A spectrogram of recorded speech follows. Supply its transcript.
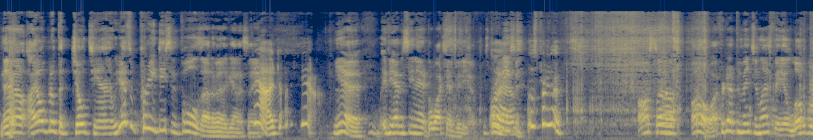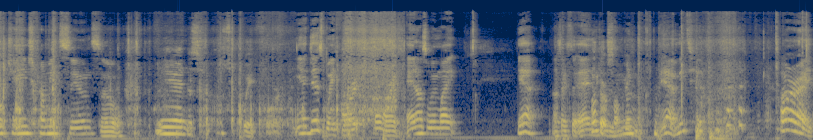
Now I opened up the Jolteon. We got some pretty decent pulls out of it. I gotta say. Yeah. I, yeah. Yeah. If you haven't seen it, go watch that video. It's Oh pretty yeah. decent. It was pretty good. Also, oh, I forgot to mention last video, logo change coming soon. So Yeah. Just, just wait for it. yeah, just wait for it. Don't worry. And also, we might, yeah, as I said, and something in. Yeah, me too. All right.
